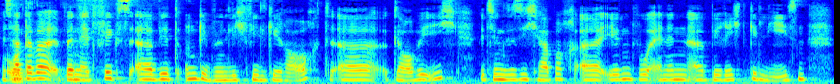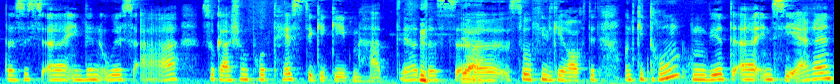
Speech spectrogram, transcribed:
es und hat aber bei Netflix äh, wird ungewöhnlich viel geraucht, äh, glaube ich, beziehungsweise ich habe auch äh, irgendwo einen äh, Bericht gelesen, dass es äh, in den USA sogar schon Proteste gegeben hat, ja, dass ja. Äh, so viel geraucht wird. Und getrunken wird in Serien,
